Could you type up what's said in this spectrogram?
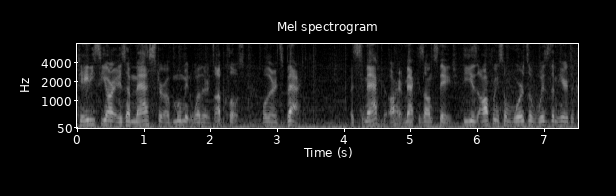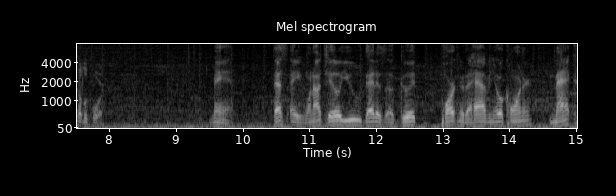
JDCR is a master of movement, whether it's up close, whether it's back. It's Mac. All right, Mac is on stage. He is offering some words of wisdom here to Cuddlecore. Man, that's a when I tell you that is a good partner to have in your corner. Mac,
